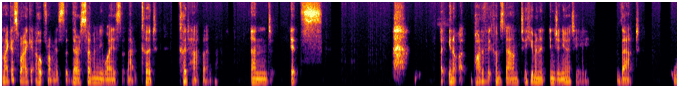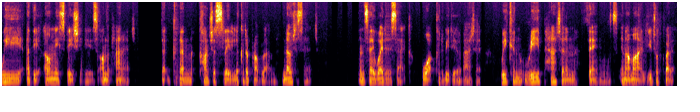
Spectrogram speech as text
And I guess where I get hope from is that there are so many ways that that could could happen, and it's uh, you know uh, part of it comes down to human ingenuity that we are the only species on the planet that can consciously look at a problem, notice it, and say, wait a sec, what could we do about it? We can repattern things in our mind. You talk about it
